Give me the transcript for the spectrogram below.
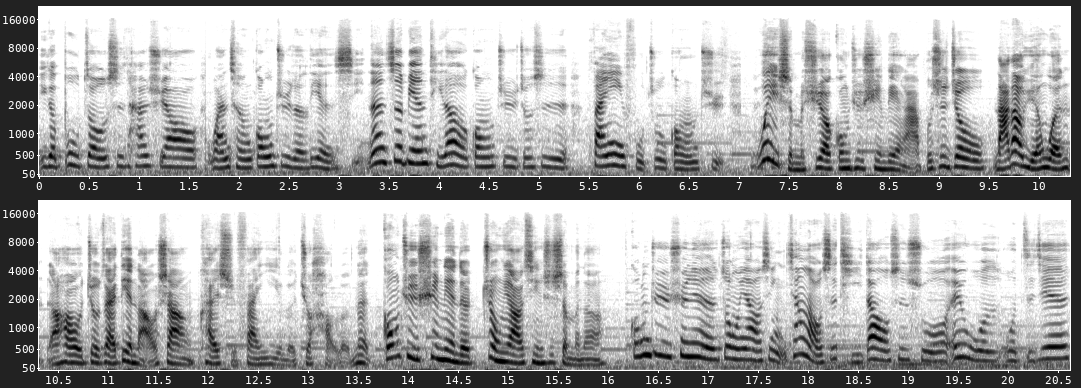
一个步骤，是它需要完成工具的练习。那这边提到的工具就是翻译辅助工具。为什么需要工具训练啊？不是就拿到原文，然后就在电脑上开始翻译了就好了？那工具训练的重要性是什么呢？工具训练的重要性，像老师提到是说，哎，我我直接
